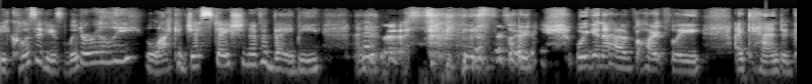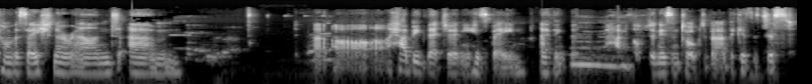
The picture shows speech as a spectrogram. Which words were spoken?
because it is literally like a gestation of a baby and a birth. so we're going to have hopefully a candid conversation around um, uh, how big that journey has been. I think that mm. perhaps often isn't talked about because it's just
